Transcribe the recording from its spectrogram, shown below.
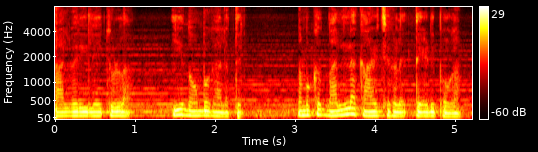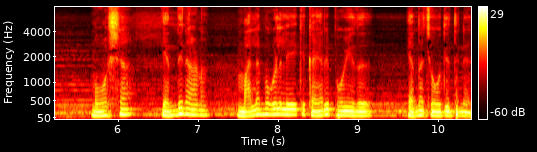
കാൽവരിയിലേക്കുള്ള ഈ നോമ്പുകാലത്തിൽ നമുക്ക് നല്ല കാഴ്ചകളെ തേടിപ്പോകാം. മോശ എന്തിനാണ് മലമുകളിലേക്ക് കയറിപ്പോയത് എന്ന ചോദ്യത്തിന്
